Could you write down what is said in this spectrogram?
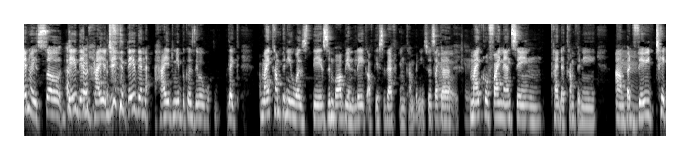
Anyways, so they then hired. they then hired me because they were like my company was the Zimbabwean leg of the South African company. So it's like oh, a okay. microfinancing kind of company, um, mm. but very tech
